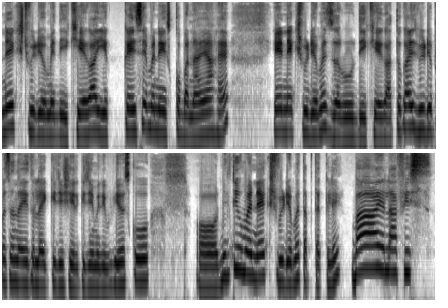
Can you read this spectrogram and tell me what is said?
नेक्स्ट वीडियो में देखिएगा। ये कैसे मैंने इसको बनाया है, ये नेक्स्ट वीडियो में ज़रूर देखिएगा। तो गाइज़ वीडियो पसंद आई तो लाइक कीजिए शेयर कीजिए मेरी वीडियोज़ को और मिलती हूँ मैं नेक्स्ट वीडियो में। तब तक के लिए बाय अल्लाह हाफिज़।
